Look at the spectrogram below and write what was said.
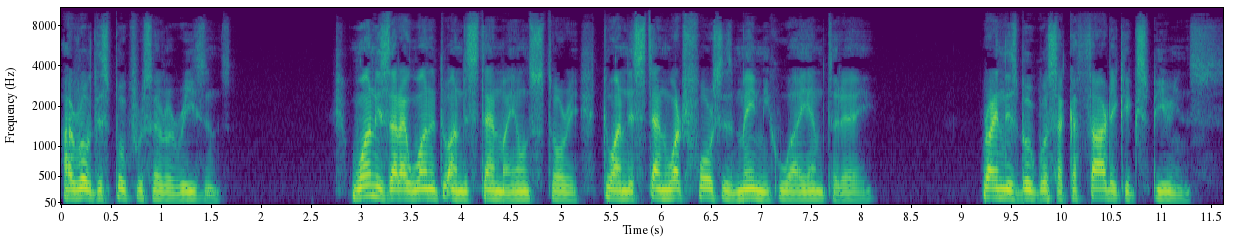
I wrote this book for several reasons. One is that I wanted to understand my own story, to understand what forces made me who I am today. Writing this book was a cathartic experience.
